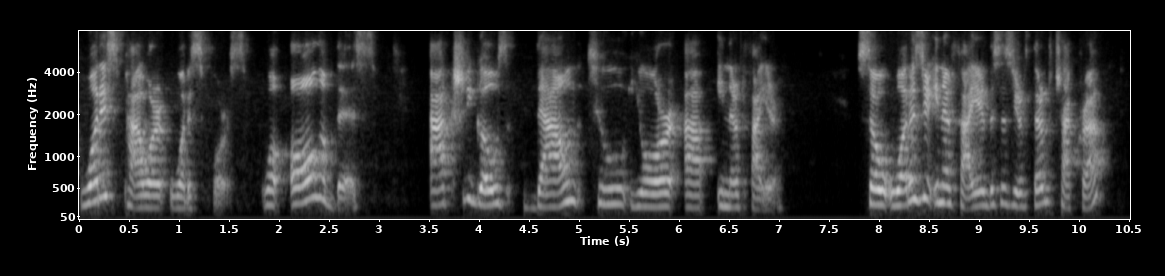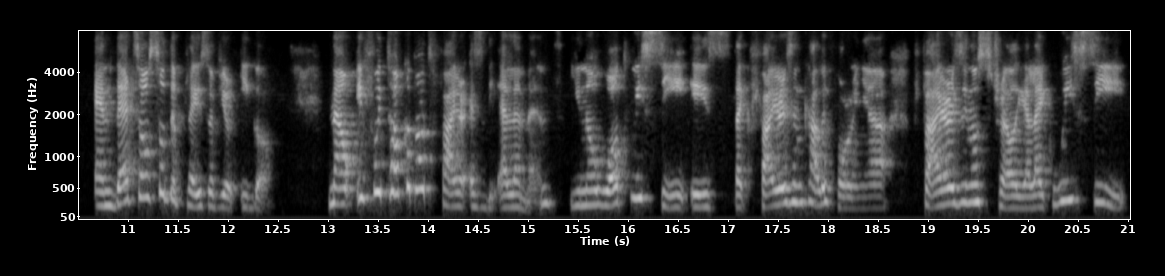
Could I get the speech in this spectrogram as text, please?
what is power? What is force? Well, all of this actually goes down to your uh, inner fire. So, what is your inner fire? This is your third chakra, and that's also the place of your ego. Now, if we talk about fire as the element, you know, what we see is like fires in California, fires in Australia, like we see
